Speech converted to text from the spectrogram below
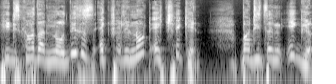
he discovered that no, this is actually not a chicken, but it's an eagle.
